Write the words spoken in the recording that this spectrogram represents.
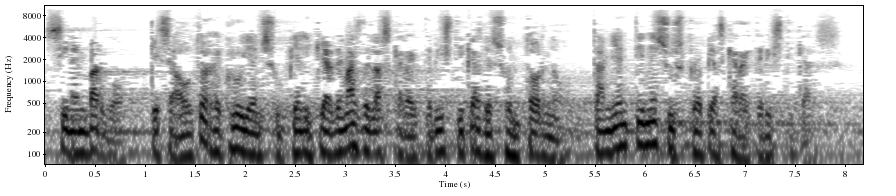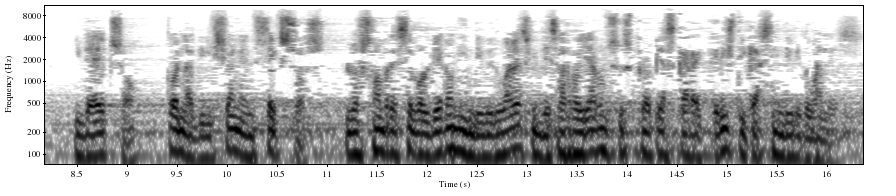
sin embargo, que se autorrecluya en su piel y que además de las características de su entorno, también tiene sus propias características. Y de hecho, con la división en sexos, los hombres se volvieron individuales y desarrollaron sus propias características individuales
